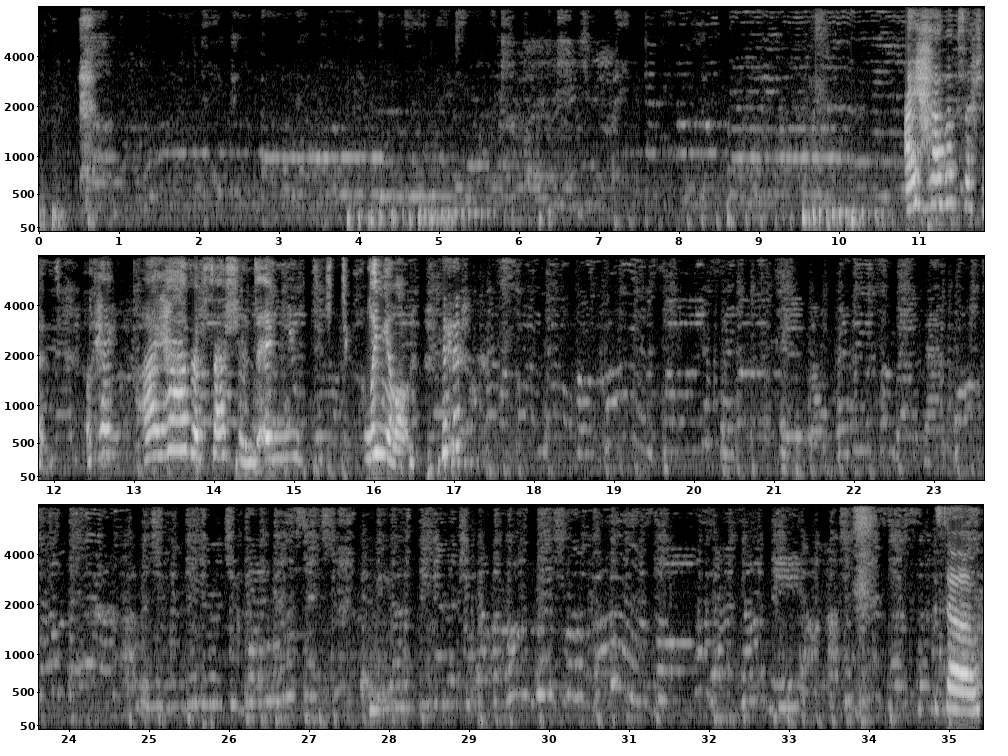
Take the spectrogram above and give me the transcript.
I have obsessions, okay? I have obsessions, and you leave me alone. So,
